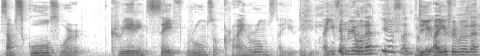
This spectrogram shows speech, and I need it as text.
some schools were creating safe rooms or crying rooms. Are you are you, are you familiar with that? Yes, I'm Do you are you familiar with that?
